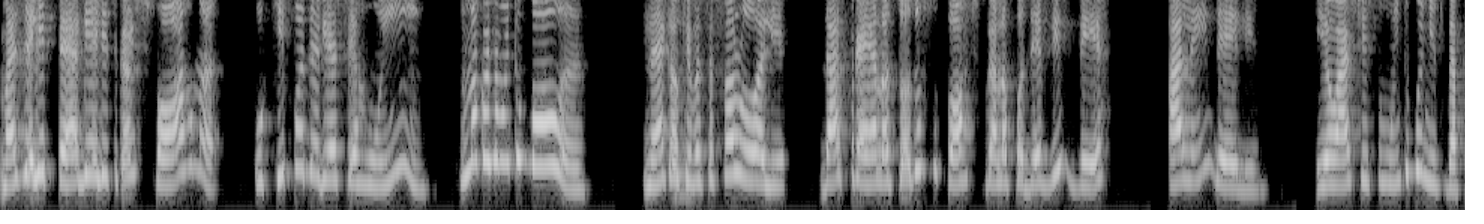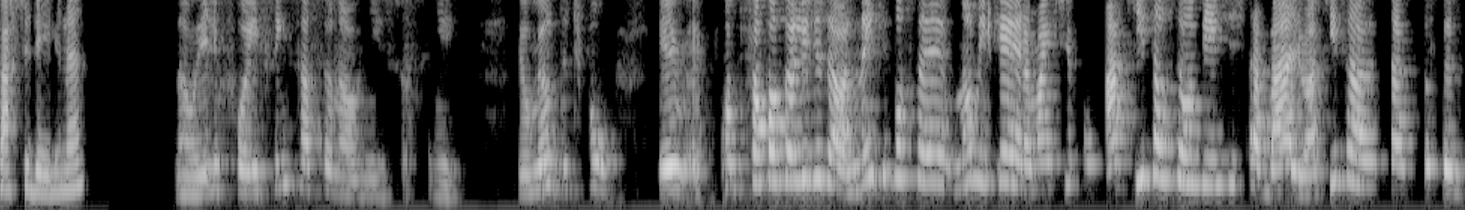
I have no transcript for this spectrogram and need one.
Mas ele pega e ele transforma o que poderia ser ruim numa coisa muito boa né? Que é o que você falou ali, dar para ela todo o suporte para ela poder viver além dele. E eu acho isso muito bonito da parte dele, né? Não, ele foi sensacional nisso, assim. Eu, meu, tipo, eu, só faltou ele dizer, olha, nem que você não me queira, mas, tipo, aqui tá o seu ambiente de trabalho, aqui tá, tá suas coisas.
